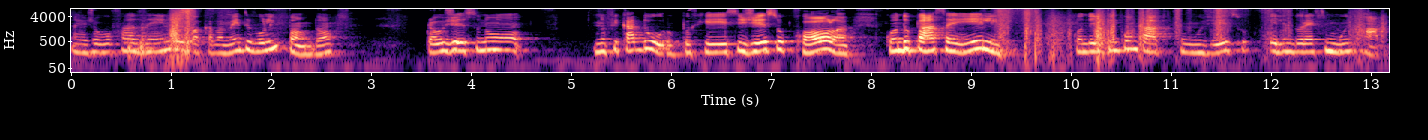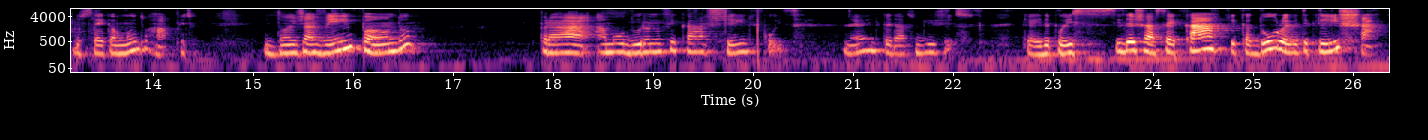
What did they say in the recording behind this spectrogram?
Aí eu já vou fazendo o acabamento e vou limpando, ó. Para o gesso não, não ficar duro, porque esse gesso cola, quando passa ele, quando ele tem contato com o gesso, ele endurece muito rápido, seca muito rápido. Então eu já venho limpando para a moldura não ficar cheia de coisa, né? De pedaço de gesso. Que aí depois, se deixar secar, fica duro, aí vai ter que lixar.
